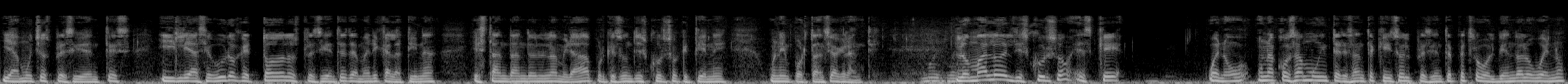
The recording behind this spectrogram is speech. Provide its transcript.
y a muchos presidentes y le aseguro que todos los presidentes de América Latina están dándole una mirada porque es un discurso que tiene una importancia grande. Lo malo del discurso es que Bueno, una cosa muy interesante que hizo el presidente Petro, volviendo a lo bueno,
